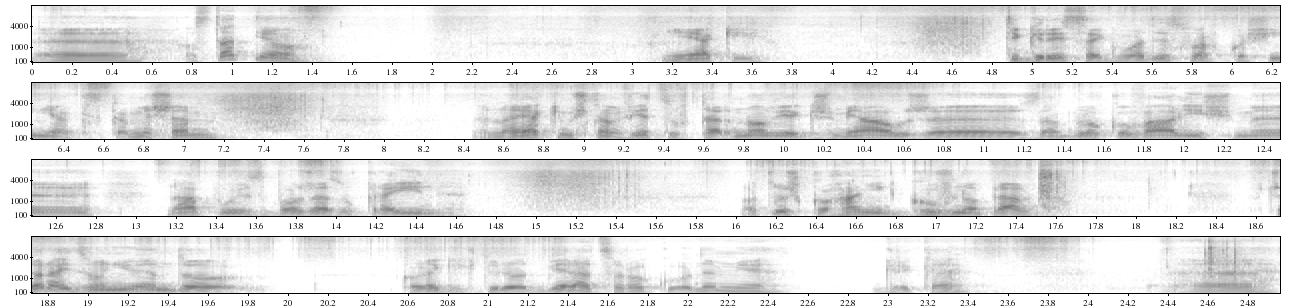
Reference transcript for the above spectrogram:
E, ostatnio niejaki tygrysek Władysław Kosiniak z Kamyszem na jakimś tam wiecu w Tarnowie grzmiał, że zablokowaliśmy napływ zboża z Ukrainy. Otóż, kochani, gówno prawda. Wczoraj dzwoniłem do kolegi, który odbiera co roku ode mnie grykę. E,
